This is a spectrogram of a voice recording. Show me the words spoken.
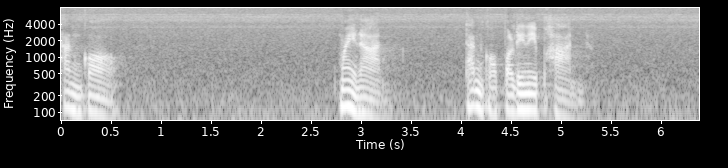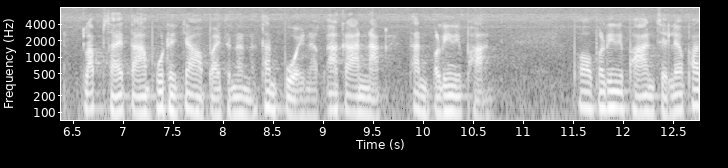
ท่านก็ไม่นาน ท่านก็ปรินิพานรับสายตามพุทธเจ้าไปจานั้นท่านป่วยหนักอาการหนัก ท่านปรินิพาน พอปรินิพานเสร็จแล้วพระ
